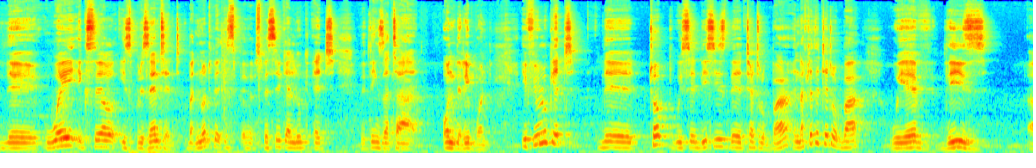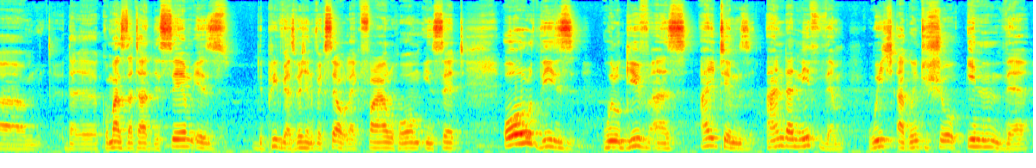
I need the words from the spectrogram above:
the way Excel is presented, but not specifically look at the things that are on the ribbon. If you look at the top, we say this is the title bar, and after the title bar, we have these um, the commands that are the same as the previous version of Excel, like file, home, insert. All these will give us items underneath them, which are going to show in the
